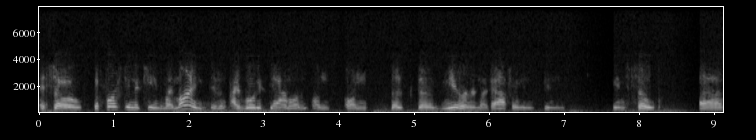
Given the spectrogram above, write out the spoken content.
And so the first thing that came to my mind, and I wrote it down on, on, on the, the mirror in my bathroom in, in, in soap, uh,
